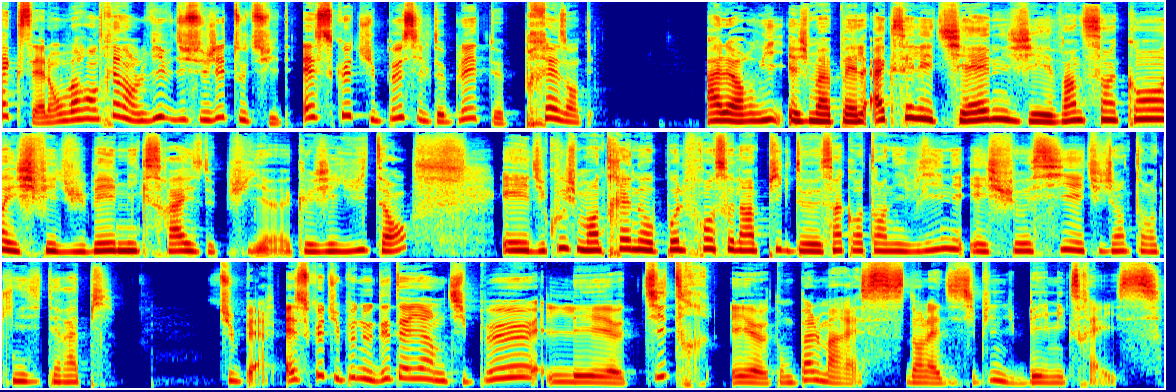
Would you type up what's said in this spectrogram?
Axel, on va rentrer dans le vif du sujet tout de suite. Est-ce que tu peux, s'il te plaît, te présenter? Alors oui, je m'appelle Axel Etienne, j'ai 25 ans et je fais du BMX Rise depuis euh, que j'ai 8 ans. Et du coup, je m'entraîne au Pôle France Olympique de 50 ans en Yvelines et je suis aussi étudiante en kinésithérapie. Super. Est-ce que tu peux nous détailler un petit peu les euh, titres et euh, ton palmarès dans la discipline du BMX Race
